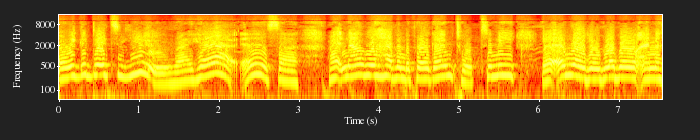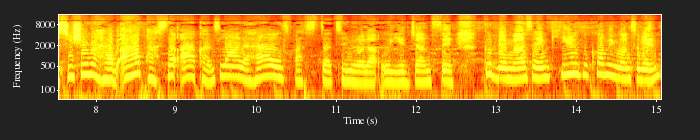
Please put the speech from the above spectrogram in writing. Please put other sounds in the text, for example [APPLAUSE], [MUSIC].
Very good day to you. Right here is uh, right now we're having the program Talk to Me here on Radio Global, and as usual we have our pastor, our counselor in the house, Pastor Tinola Uye Johnson. Good day, ma. Thank you for coming once again.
